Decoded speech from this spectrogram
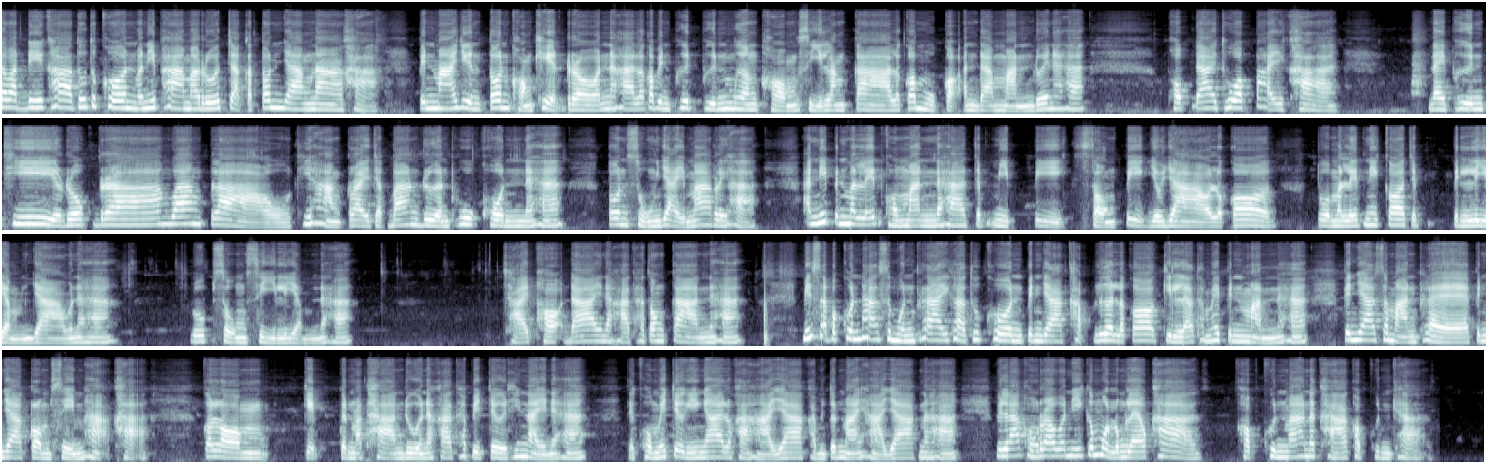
สวัสดีค่ะทุกๆคนวันนี้พามารู้จักกับต้นยางนาค่ะ เป็นไม้ยืนต้นของเขตร้อนนะคะ แล้วก็เป็นพืชพื้นเมืองของศรีลังกา แล้วก็หมู่เกาะอันดามันด้วยนะคะ พบได้ทั่วไปค่ะ ในพื้นที่รกร้างว่างเปล่าที่ห่างไกลจากบ้านเรือนผู้คนนะคะต้นสูงใหญ่มากเลยค่ะ อันนี้เป็นเมล็ดของมันนะคะ จะมีปีกสองปีกยาวๆ แล้วก็ตัวเมล็ดนี่ก็จะ เป็นเหลี่ยมยาวนะคะรูปทรงสี่เหลี่ยมนะคะ ใช้เพาะได้นะคะ ถ้าต้องการนะคะ มีสรรพคุณทางสมุนไพรค่ะ ทุกคนเป็นยาขับเลือดแล้วก็กินแล้วทำให้เป็นหมันนะคะ เป็นยาสมานแผล เป็นยากล่อมเสมหะค่ะ ก็ลองเก็บกันมาทานดูนะคะ ถ้าไปเจอที่ไหนนะคะแต่คงไม่เจอง่ายๆหรอกค่ะหายากค่ะเป็นต้นไม้หายากนะคะ เวลาของเราวันนี้ก็หมดลงแล้วค่ะ ขอบคุณมากนะคะ ขอบคุณค่ะ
